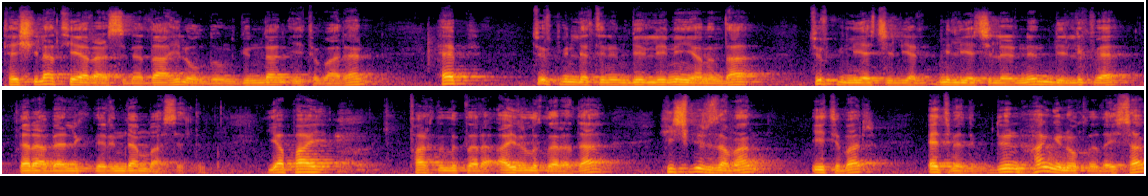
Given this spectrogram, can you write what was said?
teşkilat hiyerarşisine dahil olduğum günden itibaren hep Türk milletinin birliğinin yanında Türk milliyetçiler, milliyetçilerinin birlik ve beraberliklerinden bahsettim. Yapay farklılıklara, ayrılıklara da hiçbir zaman itibar etmedim. Dün hangi noktadaysam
